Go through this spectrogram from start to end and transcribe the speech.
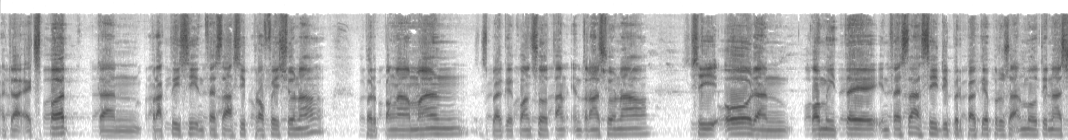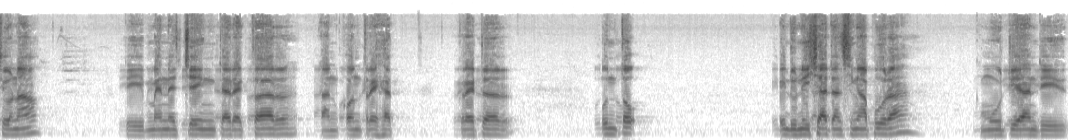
adalah expert dan praktisi investasi profesional, berpengalaman sebagai konsultan internasional, CEO dan komite investasi di berbagai perusahaan multinasional, di managing director dan country head trader untuk Indonesia dan Singapura, kemudian di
